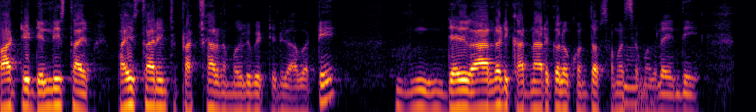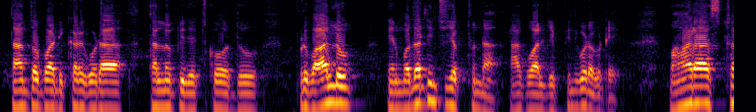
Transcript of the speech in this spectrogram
పార్టీ ఢిల్లీ స్థాయి పై స్థాయి నుంచి ప్రక్షాళన మొదలుపెట్టింది కాబట్టి ఆల్రెడీ కర్ణాటకలో కొంత సమస్య మొదలైంది. దాంతోపాటు ఇక్కడ కూడా తలనొప్పి తెచ్చుకోవద్దు. ఇప్పుడు వాళ్ళు నేను మొదటి నుంచి చెప్తున్నా నాకు వాళ్ళు చెప్పింది కూడా ఒకటే. మహారాష్ట్ర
